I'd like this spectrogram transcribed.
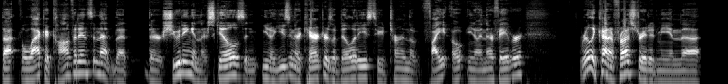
that the lack of confidence in that that their shooting and their skills and you know using their characters' abilities to turn the fight you know in their favor really kind of frustrated me. And uh,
